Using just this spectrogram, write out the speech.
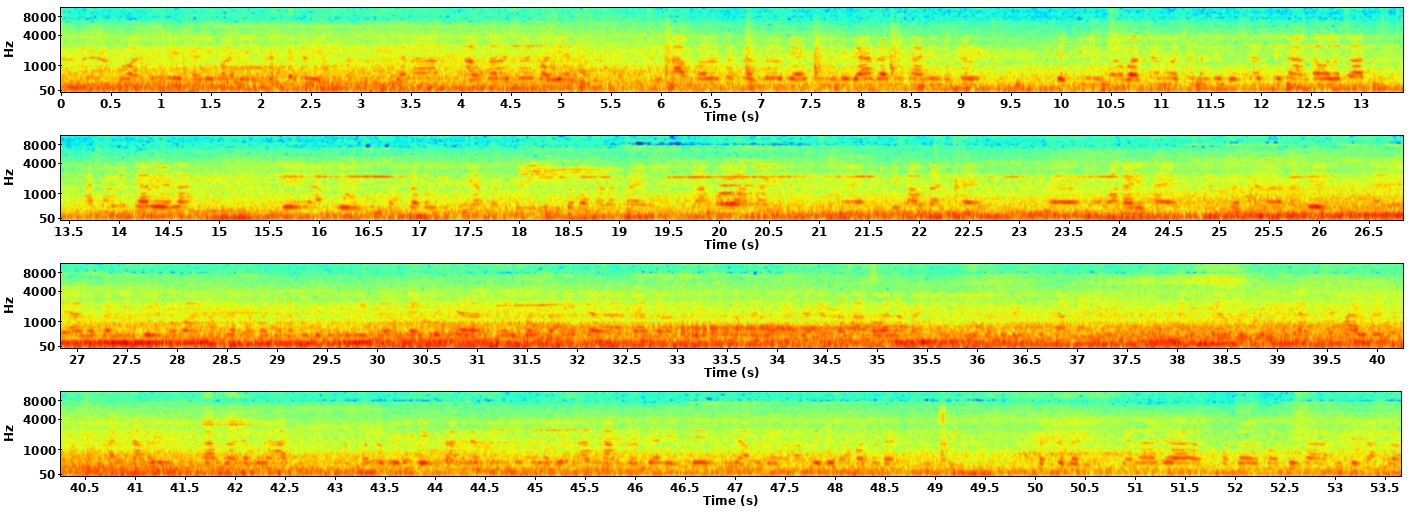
तो अतिशय गरीब आणि कष्टकरी त्यांना सावकाराशिवाय पर्याय नाही. आणि सावकाराचं कर्ज द्यायचं म्हणजे व्याज अधिक आणि मुदल त्याची वर्षानुवर्ष म्हणजे मुदत त्याच्या अंगावरच राहत. अशा वेळी त्यावेळेला जे आमचे संस्थापक या पद्धतीने विठोबा साहेब साहेब रामभाऊ आघाडी टी पी कावदानी साहेब वाघाडे साहेब या लोकांनी ते बाबा आपल्या समाजाला कुठेतरी एक बँकेच्या स्वरूपात कमी व्याजदरामध्ये आपल्या लोकांच्या गरजा भागवायला पाहिजे म्हणून पतपेढीची आणि त्या अतिशय पारदर्शक आणि चांगल्या रीतीने काम झाल्यामुळे आज पतपेढी एक चांगल्या परिस्थितीमध्ये आज काम करते आणि इथले आपले आपले जे सभासद आहेत गरीब कष्टकरी त्यांना त्या पतसंस्थेचा अतिशय चांगला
